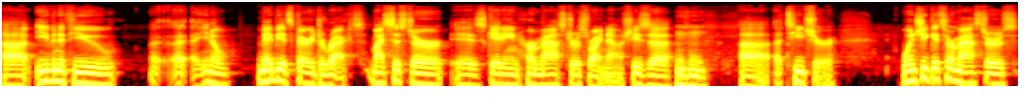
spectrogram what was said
uh, even if you, uh, uh, you know, maybe it's very direct. My sister is getting her master's right now. She's a uh, a teacher. When she gets her master's,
